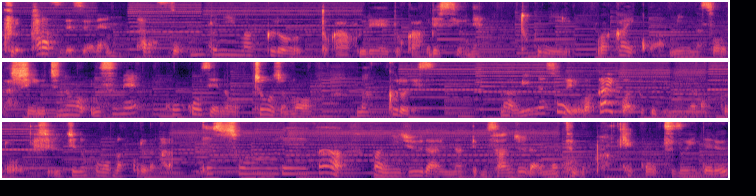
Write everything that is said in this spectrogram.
黒カラスですよね。うんカラス族。本当に真っ黒とかグレーとかですよね特に若い子はみんなそうだしうちの娘高校生の長女も真っ黒です。まあみんなそうよ。若い子は特にみんな真っ黒だしうちの子も真っ黒だから。でそれが、まあ、20代になっても30代になっても結構続いてる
